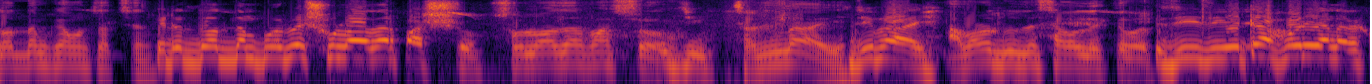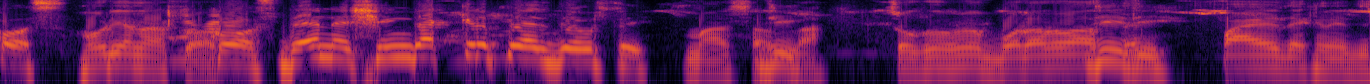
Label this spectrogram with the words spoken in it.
দরদাম কেমন চাচ্ছেন? এটার দরদাম পড়বে ষোলো হাজার পাঁচশো। ষোলো হাজার পাঁচশো? জি। স্বাধীন ভাই জি ভাই। আবারও দুধের ছাগল দেখতে পাচ্ছি। জি জি এটা হরিয়ানার কস হরিয়ানার ক্রস। কস দেন এ শিং ডাক করে পেঁয়াজ দিয়ে উঠছে। মাশাআল্লাহ। চোখে বড়ারও আছে। জি, জি। পায়ে দেখেন এই যে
